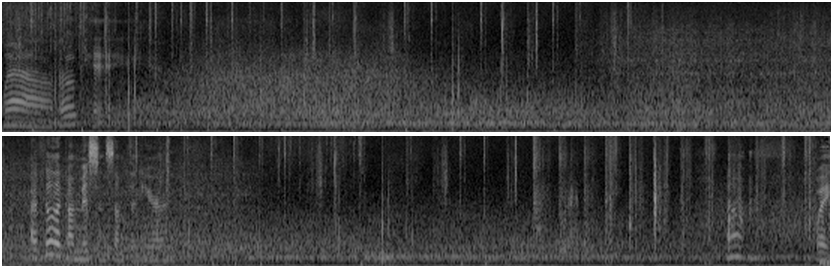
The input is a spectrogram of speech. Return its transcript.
Wow, okay. I feel like I'm missing something here. Oh, wait.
